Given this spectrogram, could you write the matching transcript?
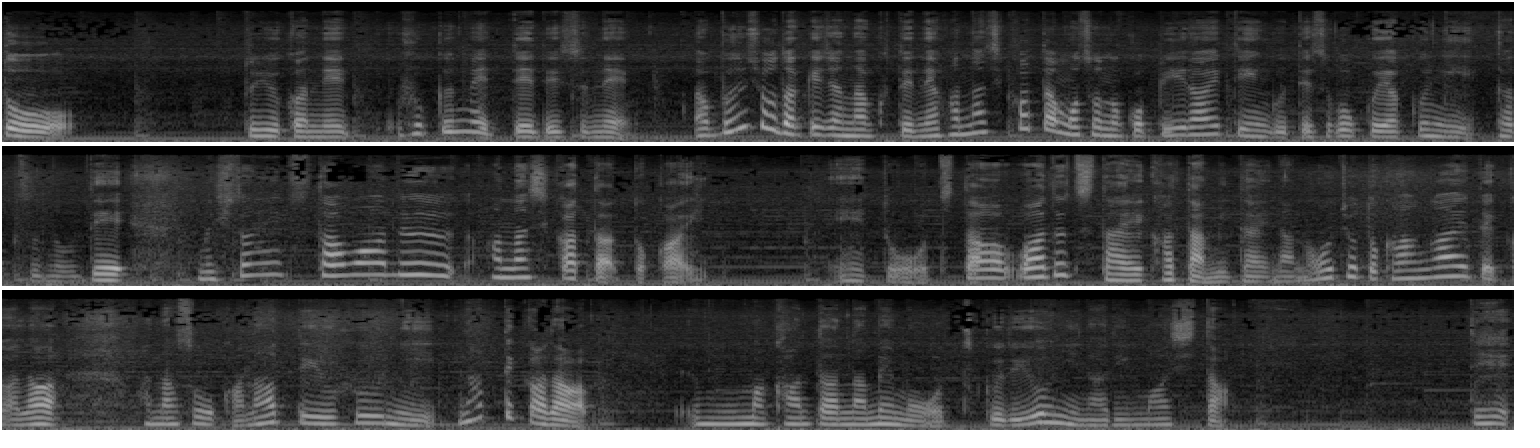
トというかね含めてですね文章だけじゃなくてね話し方もそのコピーライティングってすごく役に立つので人に伝わる話し方とか、えーと、伝わる伝え方みたいなのをちょっと考えてから話そうかなっていう風になってから、うんまあ、簡単なメモを作るようになりました。で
